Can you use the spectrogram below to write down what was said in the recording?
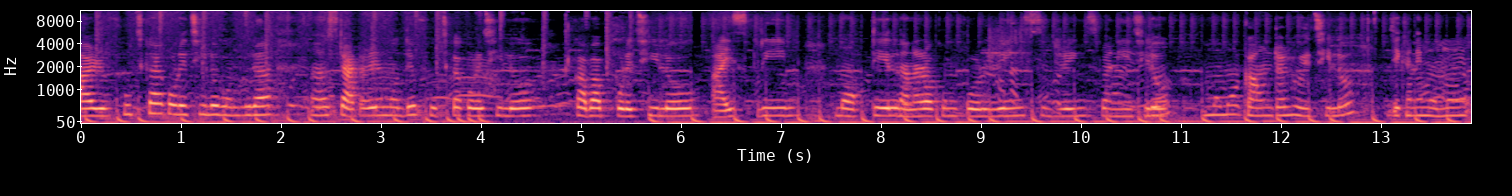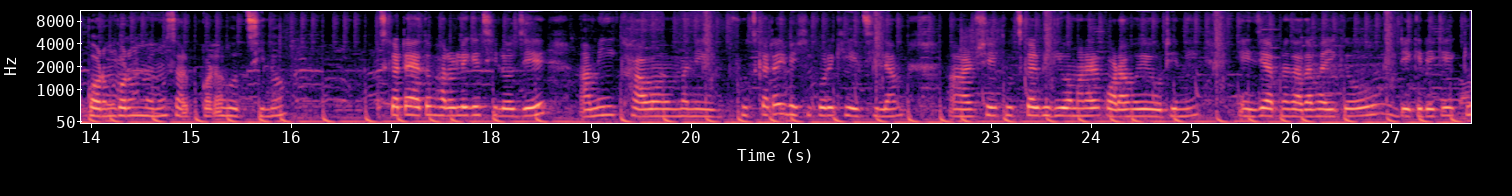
আর ফুচকা করেছিল বন্ধুরা স্টার্টারের মধ্যে ফুচকা করেছিল, কাবাব করেছিল আইসক্রিম মকটেল নানা রকম কোল্ড ড্রিঙ্কস ড্রিঙ্কস বানিয়েছিল মোমোর কাউন্টার হয়েছিল, যেখানে মোমো, গরম গরম মোমো সার্ভ করা হচ্ছিল। ফুচকাটা এত ভালো লেগেছিল যে আমি খাওয়া মানে ফুচকাটাই বেশি করে খেয়েছিলাম। আর সেই ফুচকার ভিডিও আমার আর করা হয়ে ওঠেনি। এই যে আপনার দাদাভাইকেও ডেকে ডেকে একটু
